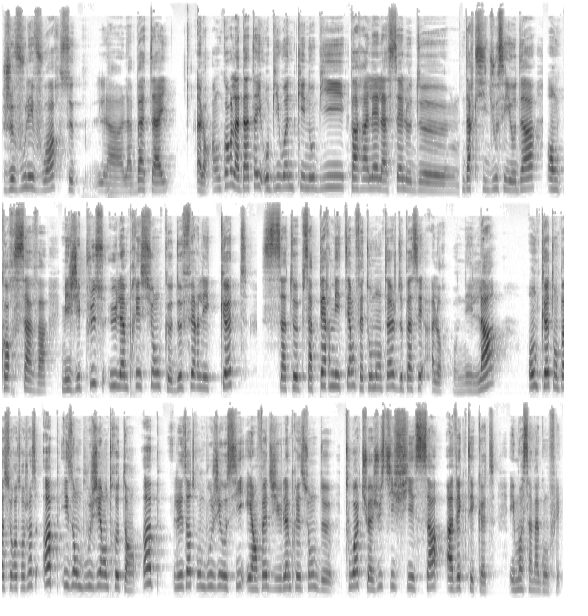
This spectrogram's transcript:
Je voulais voir ce, la, bataille alors encore la bataille Obi-Wan Kenobi parallèle à celle de Dark Sidious et Yoda, encore ça va. Mais j'ai plus eu l'impression que de faire les cuts, ça te ça permettait en fait au montage de passer alors on est là, on cut, on passe sur autre chose, hop, ils ont bougé entre-temps. Hop, les autres ont bougé aussi et en fait, j'ai eu l'impression de toi tu as justifié ça avec tes cuts et moi ça m'a gonflé.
